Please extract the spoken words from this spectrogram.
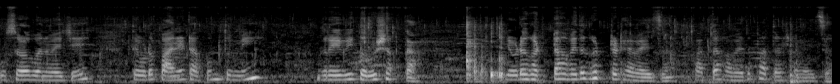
उसळ बनवायचे तेवढं पाणी टाकून तुम्ही ग्रेव्ही करू शकता. जेवढं घट्ट हवं आहे तर घट्ट ठेवायचं पातळ हवं आहे तर पातळ ठेवायचं.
